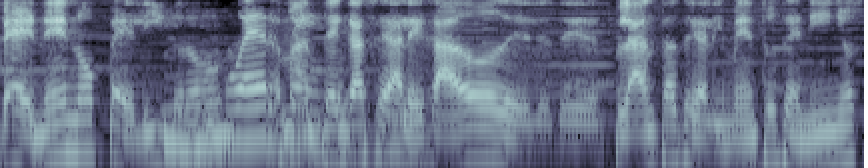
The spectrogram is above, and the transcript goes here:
veneno, peligro. Muerte. manténgase alejado de, de plantas, de alimentos, de niños.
